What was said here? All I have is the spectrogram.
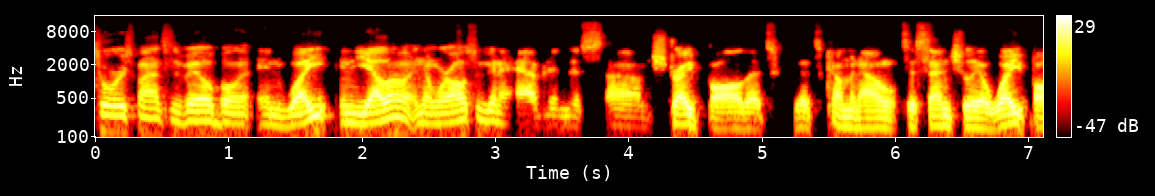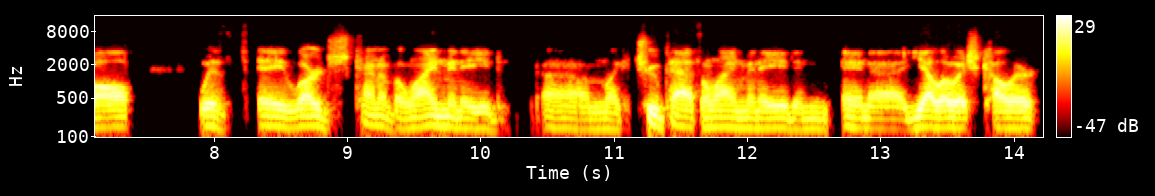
tour response is available in white and yellow, and then we're also going to have it in this um, stripe ball that's that's coming out. It's essentially a white ball with a large kind of alignment aid, um, like a True Path alignment aid in in a yellowish color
